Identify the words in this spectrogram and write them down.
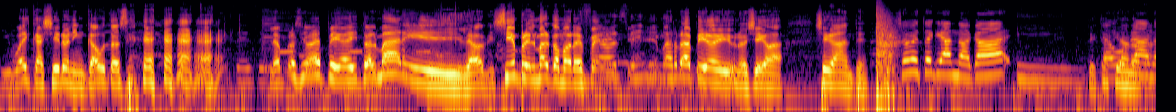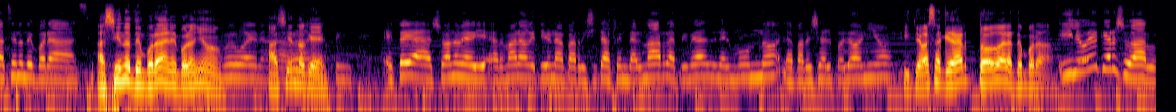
Igual cayeron incautos. Sí, sí. La próxima vez pegadito al mar y la- siempre el mar como referencia. No, sí. Más rápido y uno llega, llega antes. Yo me estoy quedando acá y. Te estás quedando acá. haciendo temporada. ¿Haciendo temporada en el Poloño? Muy buena. ¿Haciendo qué? Estoy ayudando a mi hermano que tiene una parrillita frente al mar, la primera vez en el mundo, la parrilla del Polonio. Y te vas a quedar toda la temporada. Y le voy a quedar ayudarlo,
